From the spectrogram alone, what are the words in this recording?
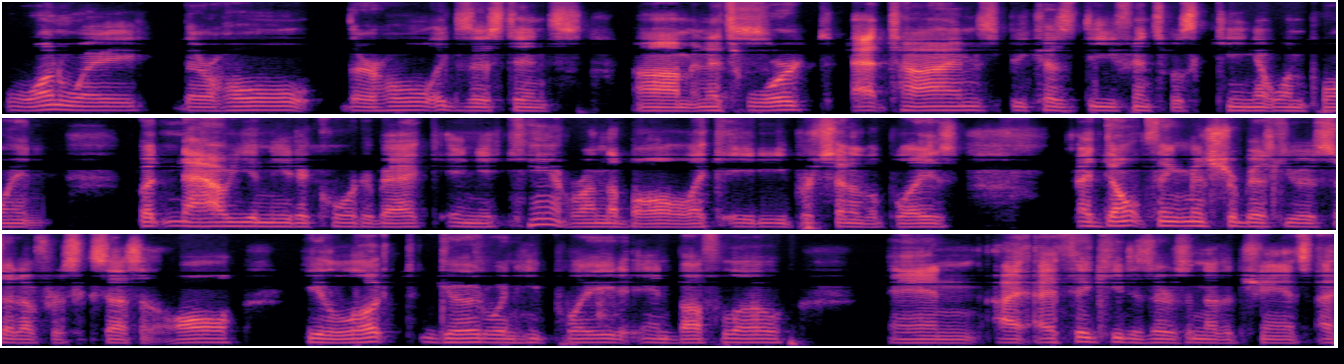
one way their whole their whole existence um and it's worked at times because defense was king at one point but now you need a quarterback and you can't run the ball like 80% of the plays. I don't think mitch trubisky was set up for success at all. He looked good when he played in buffalo and I, I, think he deserves another chance. I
